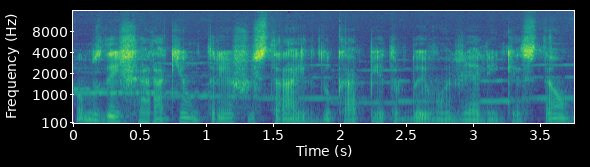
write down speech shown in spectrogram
vamos deixar aqui um trecho extraído do capítulo do Evangelho em questão,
